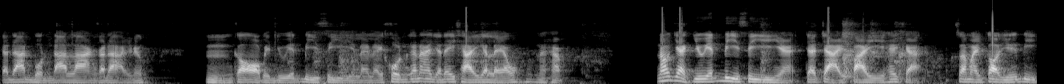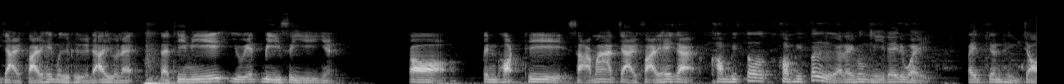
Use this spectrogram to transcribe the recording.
จะด้านบนด้านล่างก็ได้เนอะอืม ก็ออกเป็น USB-C หลาย ๆ คนก็น่าจะได้ใช้กันแล้วนะครับ นอกจาก USB-C เนี่ย จะจ่ายไฟให้กับ สมัยก่อน USB จ่ายไฟให้มือถือได้อยู่แล้ว แต่ทีนี้ USB-C เนี่ยก็เป็นพอร์ตที่สามารถจ่ายไฟให้กับคอมพิวเตอร์คอมพิวเตอร์อะไรพวกนี้ได้ด้วย ไปจนถึงจอ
